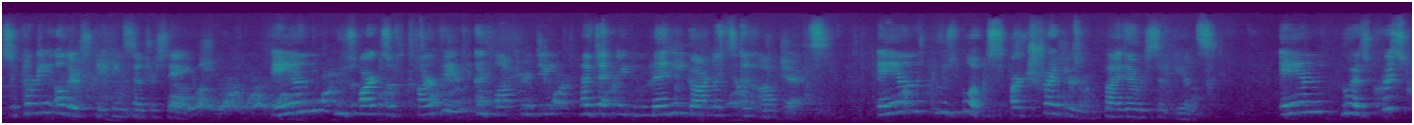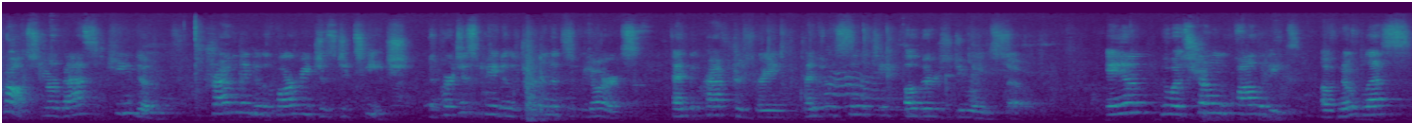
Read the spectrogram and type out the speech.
supporting others taking center stage. Anne, whose arts of carving and block printing have decorated many garments and objects. Anne, whose books are treasured by their recipients. Anne, who has crisscrossed your vast kingdom, traveling to the far reaches to teach, to participate in the tournaments of the arts and the crafters green, and to facilitate others doing so. Anne, who has shown qualities of noblesse,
